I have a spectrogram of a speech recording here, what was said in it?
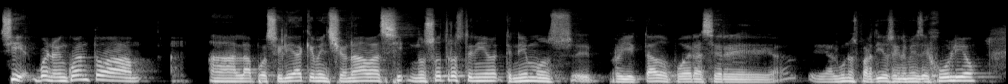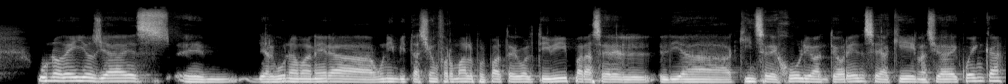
Sí, bueno, en cuanto a, a la posibilidad que mencionabas, sí, nosotros tenemos eh, proyectado poder hacer eh, eh, algunos partidos en el mes de julio. Uno de ellos ya es eh, de alguna manera una invitación formal por parte de Gol TV para hacer el, día 15 de julio ante Orense aquí en la ciudad de Cuenca.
